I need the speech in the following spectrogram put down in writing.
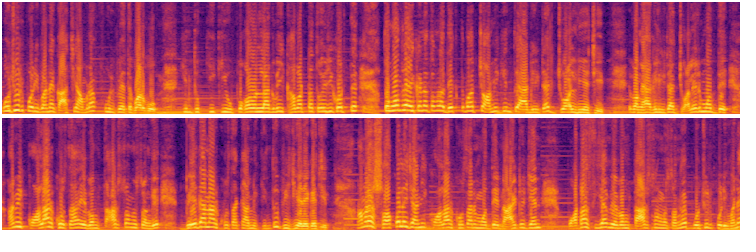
প্রচুর পরিমাণে গাছে আমরা ফুল পেতে পারব। কিন্তু কি কি উপকরণ লাগবে এই খাবারটা তৈরি করতে? তো বন্ধুরা, এখানে তোমরা দেখতে পাচ্ছ, আমি কিন্তু এক লিটার জল নিয়েছি এবং এক লিটার জলের মধ্যে আমি কলার খোসা এবং তার সঙ্গে সঙ্গে বেদানার খোসাকে আমি কিন্তু ভিজিয়ে রেখেছি। আমরা সকলে জানি কলার খোসার মধ্যে নাইট্রোজেন, পটাশিয়াম এবং তার সঙ্গে সঙ্গে প্রচুর পরিমাণে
